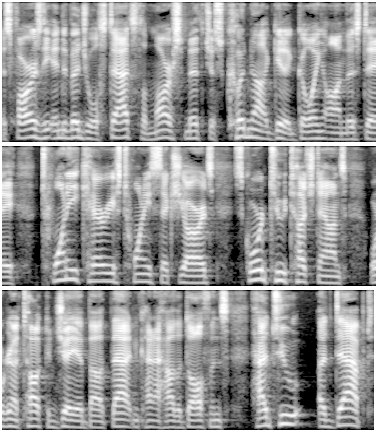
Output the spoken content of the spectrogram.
As far as the individual stats, Lamar Smith just could not get it going on this day. 20 carries, 26 yards, scored two touchdowns. We're going to talk to Jay about that and kind of how the Dolphins had to adapt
